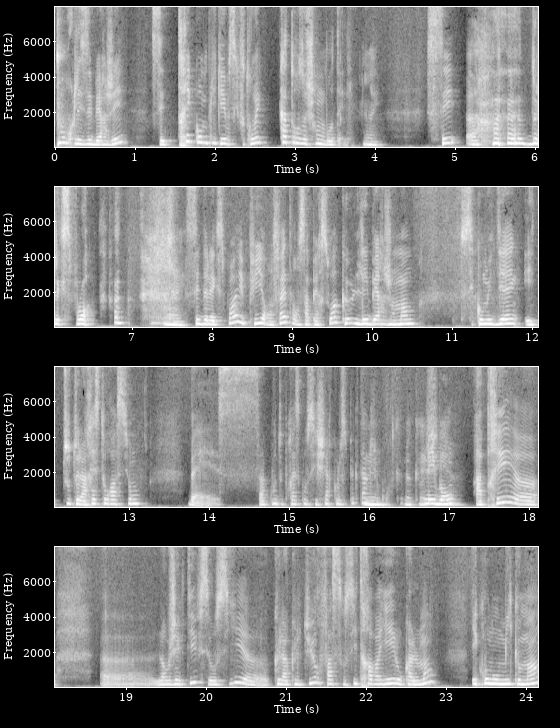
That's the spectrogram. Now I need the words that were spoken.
pour les héberger, c'est très compliqué parce qu'il faut trouver 14 chambres d'hôtel. C'est euh, de l'exploit. C'est de l'exploit. Et puis, en fait, on s'aperçoit que l'hébergement de ces comédiens et toute la restauration, ben, ça coûte presque aussi cher que le spectacle. Mais bon, après, euh, euh, l'objectif, c'est aussi que la culture fasse aussi travailler localement, économiquement,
